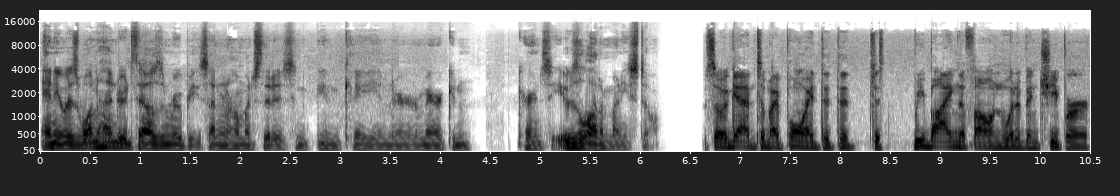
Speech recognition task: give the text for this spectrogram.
and it was 100,000 rupees. I don't know how much that is in, in Canadian or American currency. It was a lot of money still. So again, to my point, that the just rebuying the phone would have been cheaper,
